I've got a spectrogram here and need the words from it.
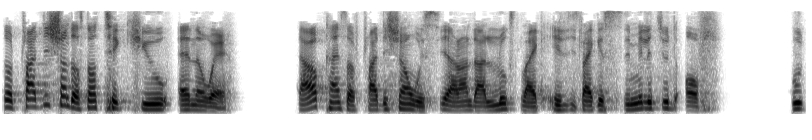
So tradition does not take you anywhere. There are all kinds of tradition we see around that looks like it's like a similitude of good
